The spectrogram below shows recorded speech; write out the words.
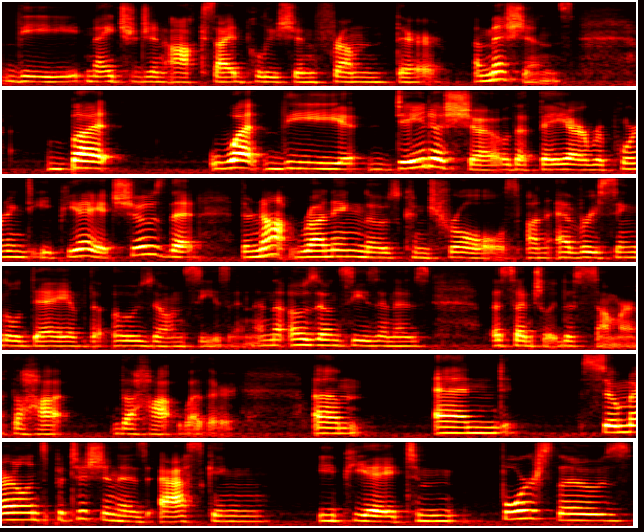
the nitrogen oxide pollution from their emissions. But what the data show that they are reporting to EPA, it shows that they're not running those controls on every single day of the ozone season. And the ozone season is essentially the summer, the hot, the hot weather. Um, and so Maryland's petition is asking EPA to force those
